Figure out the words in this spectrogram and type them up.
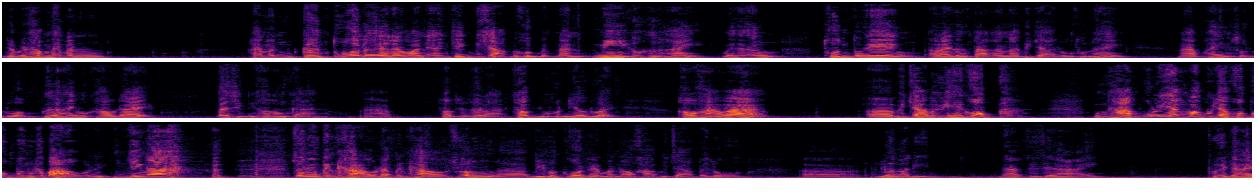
อย่าไปทำให้มัน ให้มันเกินตัวเลยอะไรประมาณนี้จริงๆพี่จ่าเป็นคนแบบนั้น มีก็คือให้ไม่กระทั่งทุนตัวเองอะไรต่างๆนานาพี่จ่าลงทุนให้นะครับให้ส่วนรวมเพื่อให้พวกเขาได้ได้สิ่งที่เขาต้องการนะครับ ชอบเสียสละชอบอยู่คนเดียวด้วย เขาหาว่าพี่จ่าไม่มีให้ครบ มึงถามกูหรือยังว่ากูอยากคบพวกมึงหรือเปล่า จริงๆนะ ช่วงนึงเป็นข่าวนะเป็นข่าวช่วงบีพโกสเนี่ยมันเอาข่าวพิจาไปลงเเรื่องอดีตนะครับเสียหาย เพื่อจะให้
